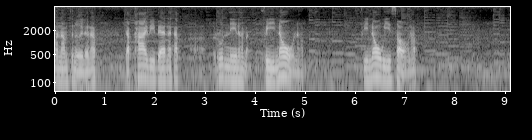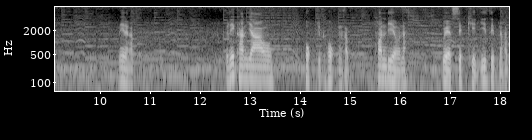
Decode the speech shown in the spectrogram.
มานำเสนอเลยนะครับ จากค่าย v b a n นะครับอ่ารุ่นนี้นะครับฟีโน่นะครับฟีโน่ V2 นะครับ นี่นะครับ ตัวนี้คันยาว 6.6 นะครับ ท่อนเดียวนะ เวท10ขีด20นะครับ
